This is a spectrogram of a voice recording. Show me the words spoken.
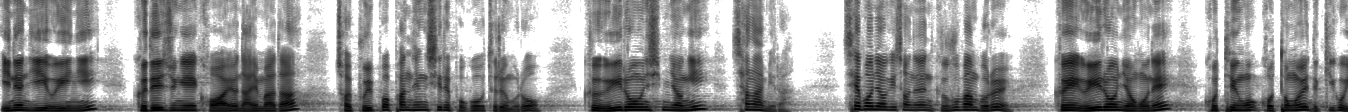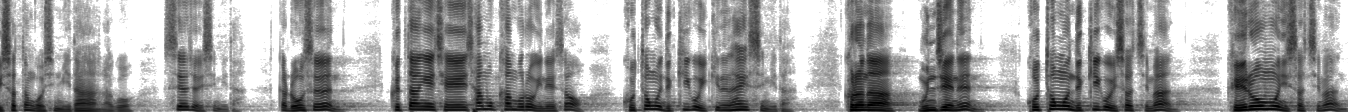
이는 이 의인이 그들 중에 거하여 날마다 저 불법한 행실을 보고 들으므로 그 의로운 심령이 상함이라. 세 번역에서는 그 후반부를 그의 의로운 영혼의 고통 을 느끼고 있었던 것입니다. 라고 쓰여져 있습니다. 그러니까 롯은 그 땅의 제 사목함으로 인해서 고통을 느끼고 있기는 하였습니다. 그러나 문제는 고통은 느끼고 있었지만 괴로움은 있었지만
